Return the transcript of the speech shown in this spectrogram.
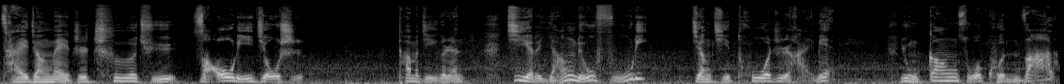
才将那只砗磲凿离礁石。他们几个人借着洋流浮力，将其拖至海面，用钢索捆扎了。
